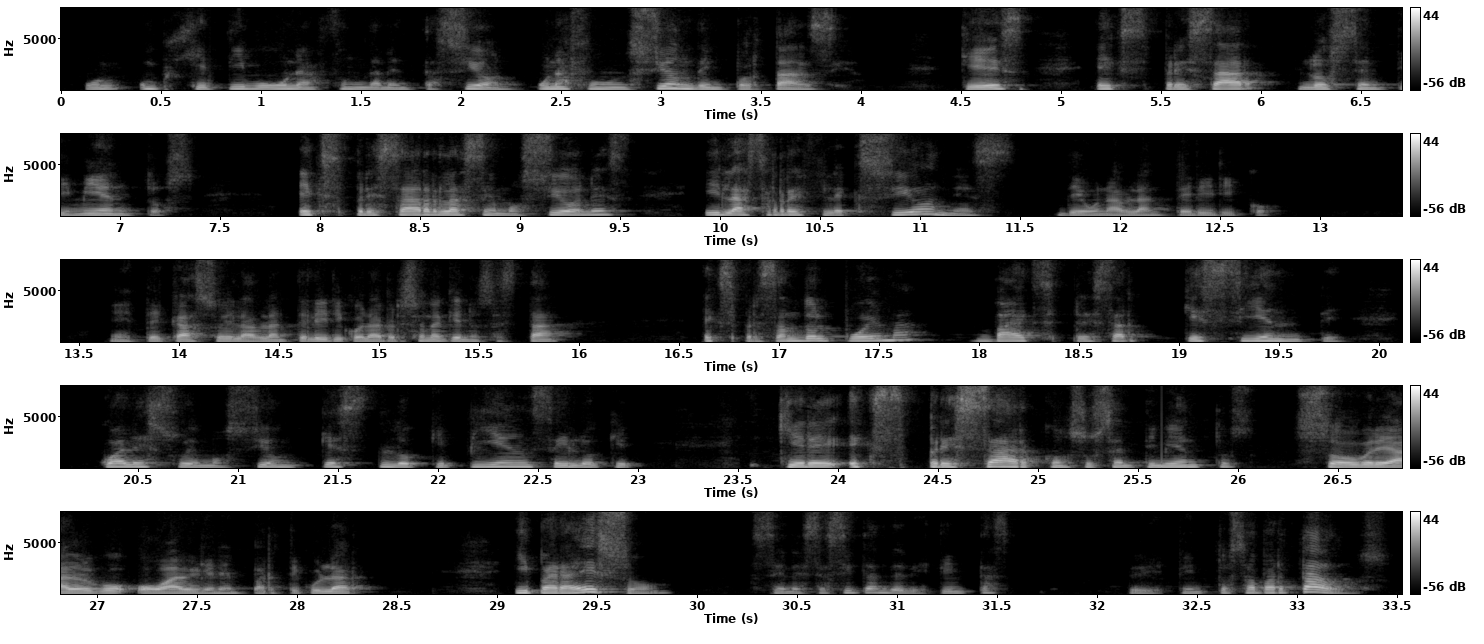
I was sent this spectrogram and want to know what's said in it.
un objetivo, una fundamentación, una función de importancia que es expresar los sentimientos, expresar las emociones y las reflexiones de un hablante lírico. En este caso, el hablante lírico, la persona que nos está expresando el poema, va a expresar qué siente, cuál es su emoción, qué es lo que piensa y lo que quiere expresar con sus sentimientos sobre algo o alguien en particular. Y para eso se necesitan de, distintas, de distintos apartados.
